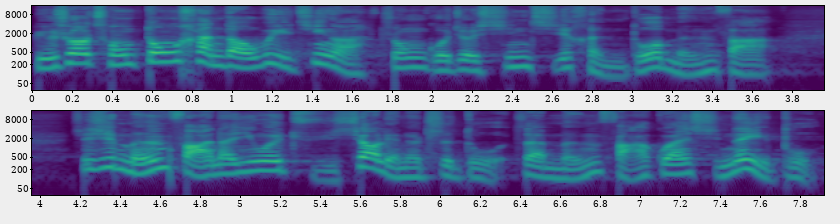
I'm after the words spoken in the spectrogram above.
比如说从东汉到魏晋啊，中国就兴起很多门阀。这些门阀呢，因为举孝廉的制度，在门阀关系内部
